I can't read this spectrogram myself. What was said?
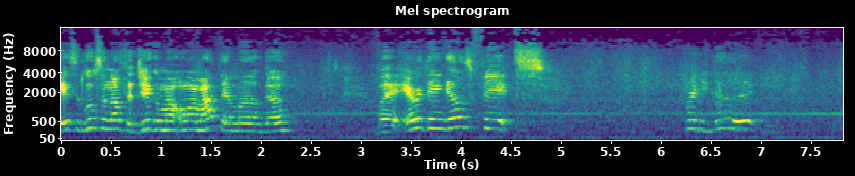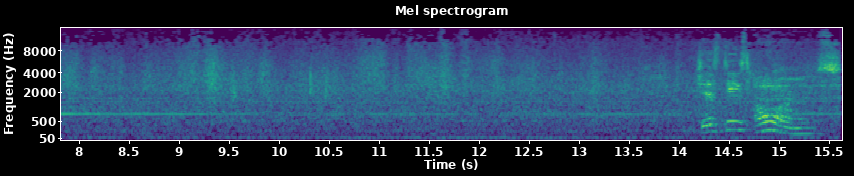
it's loose enough to jiggle my arm out that mug though. But everything else fits pretty good. Just these arms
